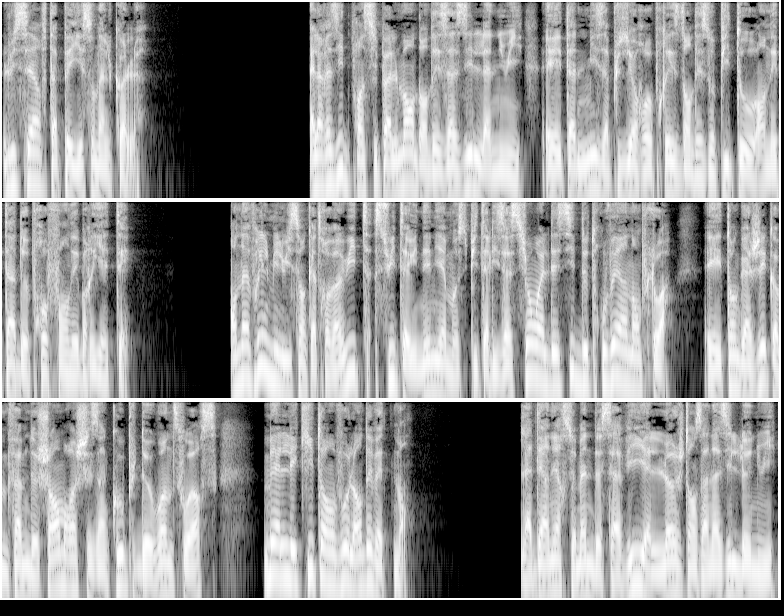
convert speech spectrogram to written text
lui servent à payer son alcool. Elle réside principalement dans des asiles la nuit et est admise à plusieurs reprises dans des hôpitaux en état de profonde ébriété. En avril 1888, suite à une énième hospitalisation, elle décide de trouver un emploi et est engagée comme femme de chambre chez un couple de Wandsworth, mais elle les quitte en volant des vêtements. La dernière semaine de sa vie, elle loge dans un asile de nuit,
